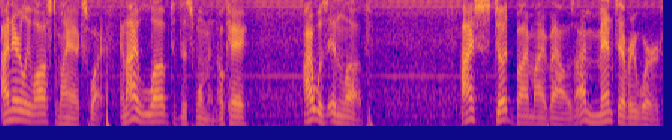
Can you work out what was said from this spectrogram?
I nearly lost my ex wife, and I loved this woman, okay? I was in love. I stood by my vows. I meant every word.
